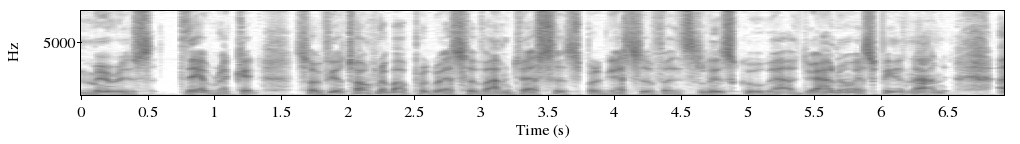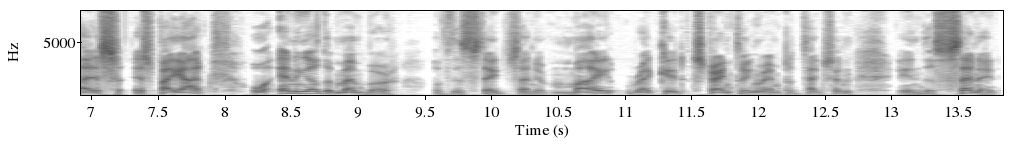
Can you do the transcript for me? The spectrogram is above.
mirrors their record. So if you're talking about progressive, I'm just as progressive as Liz Krueger, Adriano Espaillat, or any other member of the state Senate. My record, strengthening rent protection in the Senate,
